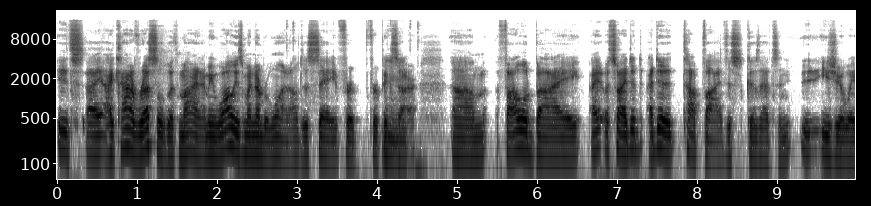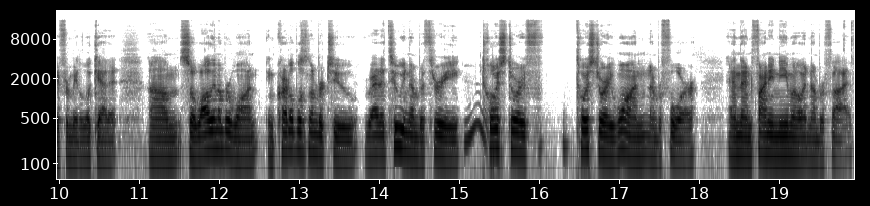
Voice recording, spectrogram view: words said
it's I, I kind of wrestled with mine. I mean, WALL-E's my number one. I'll just say for for Pixar, um, followed by I. So I did I did a top five just because that's an easier way for me to look at it. Um, so WALL-E number one, Incredibles number two, Ratatouille number three, Toy Story, Toy Story one number four, and then Finding Nemo at number five.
